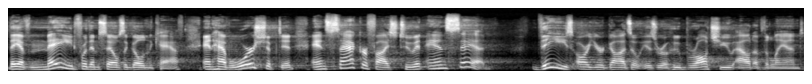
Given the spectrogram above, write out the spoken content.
They have made for themselves a golden calf and have worshiped it and sacrificed to it and said, These are your gods, O Israel, who brought you out of the land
